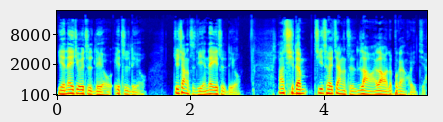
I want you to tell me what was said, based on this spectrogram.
眼泪就一直流，一直流，就这样子眼泪一直流。然后骑的机车这样子绕啊绕，都不敢回家。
